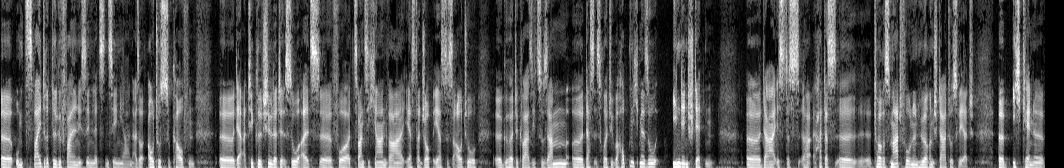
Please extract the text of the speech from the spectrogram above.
äh, um zwei Drittel gefallen ist in den letzten zehn Jahren. Also Autos zu kaufen. Äh, der Artikel schilderte es so, als äh, vor 20 Jahren war erster Job, erstes Auto, äh, gehörte quasi zusammen. das ist heute überhaupt nicht mehr so in den Städten äh, da ist das, äh, hat das äh, teure Smartphone einen höheren Statuswert. Äh, ich kenne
